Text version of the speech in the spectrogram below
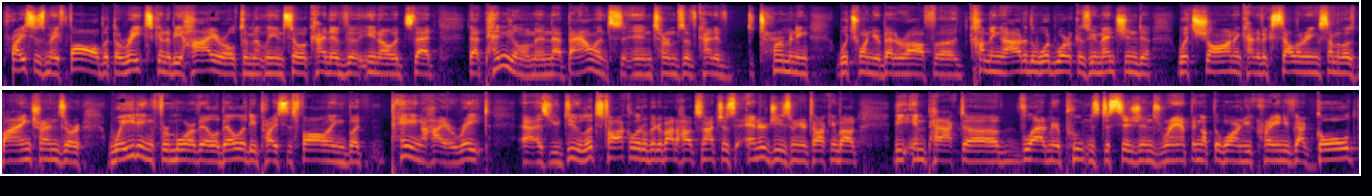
prices may fall, but the rate's going to be higher ultimately, and so it kind of, uh, you know, it's that that pendulum and that balance in terms of kind of determining which one you're better off uh, coming out of the woodwork, as we mentioned uh, with Sean, and kind of accelerating some of those buying trends, or waiting for more availability, prices falling, but paying a higher rate as you do. Let's talk a little bit about how it's not just energies when you're talking about the impact of Vladimir Putin's decisions ramping up the war in Ukraine. You've got gold,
